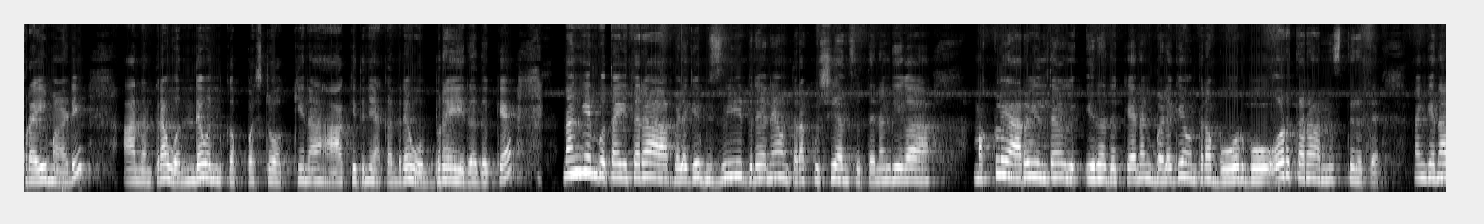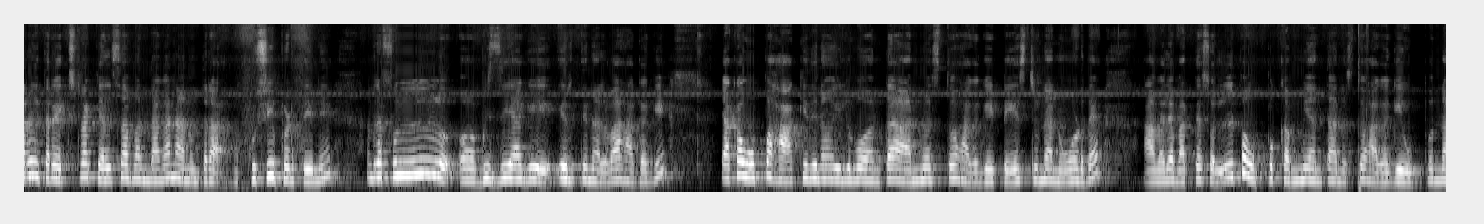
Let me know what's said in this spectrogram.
ಫ್ರೈ ಮಾಡಿ, ಆ ನಂತರ ಒಂದೇ ಒಂದು ಕಪ್ಪಷ್ಟು ಅಕ್ಕಿನ ಹಾಕಿದ್ದೀನಿ. ಯಾಕಂದರೆ ಒಬ್ಬರೇ ಇರೋದಕ್ಕೆ. ನನಗೇನು ಗೊತ್ತಾ, ಈ ಥರ ಬೆಳಗ್ಗೆ ಬ್ಯುಸಿ ಇದ್ರೇ ಒಂಥರ ಖುಷಿ ಅನಿಸುತ್ತೆ. ನನಗೀಗ ಮಕ್ಕಳು ಯಾರೂ ಇಲ್ಲದೆ ಇರೋದಕ್ಕೆ ನಂಗೆ ಬೆಳಗ್ಗೆ ಒಂಥರ ಬೋರ್ ಬೋರ್ ಥರ ಅನ್ನಿಸ್ತಿರುತ್ತೆ ನಂಗೆ ಏನಾದ್ರು ಈ ಥರ ಎಕ್ಸ್ಟ್ರಾ ಕೆಲಸ ಬಂದಾಗ ನಾನು ಒಂಥರ ಖುಷಿ ಪಡ್ತೀನಿ. ಅಂದರೆ ಫುಲ್ ಬ್ಯುಸಿಯಾಗಿ ಇರ್ತೀನಲ್ವ? ಹಾಗಾಗಿ ಯಾಕೋ ಉಪ್ಪು ಹಾಕಿದ್ದೀನೋ ಇಲ್ವೋ ಅಂತ ಅನ್ನಿಸ್ತು, ಹಾಗಾಗಿ ಟೇಸ್ಟನ್ನ ನೋಡಿದೆ. ಆಮೇಲೆ ಮತ್ತೆ ಸ್ವಲ್ಪ ಉಪ್ಪು ಕಮ್ಮಿ ಅಂತ ಅನ್ನಿಸ್ತು, ಹಾಗಾಗಿ ಉಪ್ಪನ್ನ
